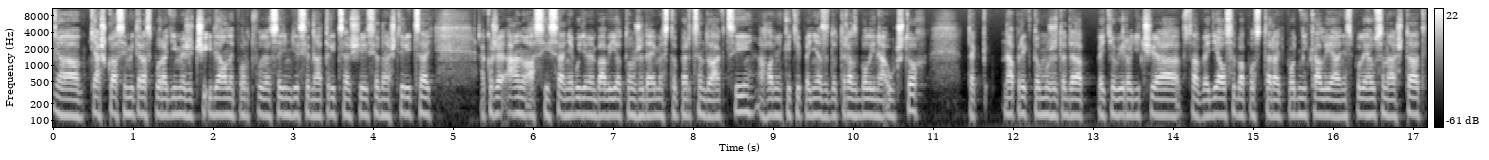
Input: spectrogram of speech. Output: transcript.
a ťažko asi my teraz poradíme, že či ideálne portfólio 70 na 30, 60 na 40. Akože áno, asi sa nebudeme baviť o tom, že dajme 100% do akcií a hlavne keď tie peniaze doteraz boli na účtoch, tak napriek tomu, že teda Peťovi rodičia sa vedia o seba postarať, podnikali a nespoliehajú sa na štát,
